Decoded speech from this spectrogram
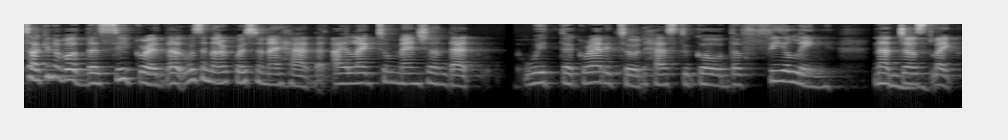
talking about the secret, that was another question I had that I like to mention that with the gratitude has to go the feeling, not mm-hmm. just like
